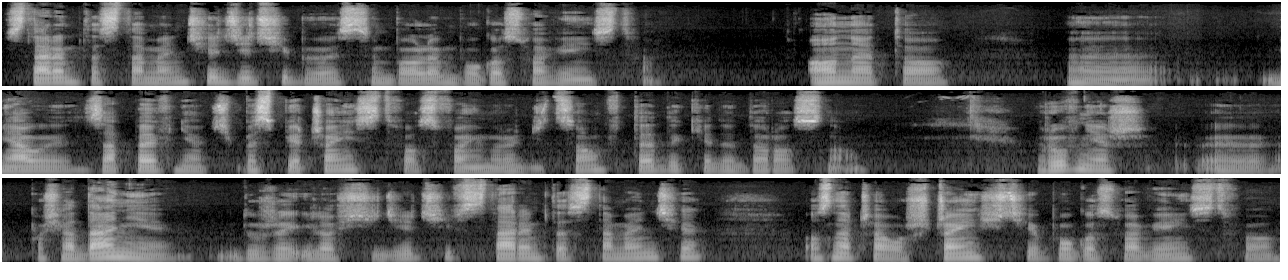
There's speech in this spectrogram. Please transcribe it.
W Starym Testamencie dzieci były symbolem błogosławieństwa. One to e, miały zapewniać bezpieczeństwo swoim rodzicom wtedy, kiedy dorosną. Również e, posiadanie dużej ilości dzieci w Starym Testamencie oznaczało szczęście, błogosławieństwo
